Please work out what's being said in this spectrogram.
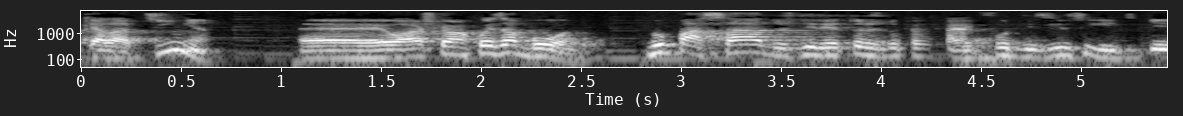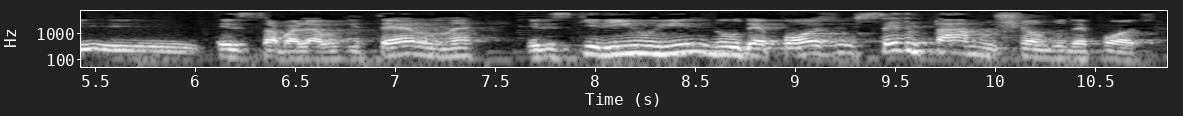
que ela tinha, é, eu acho que é uma coisa boa. No passado, os diretores do Carrefour diziam o seguinte, que eles trabalhavam de terno, né? Eles queriam ir no depósito e sentar no chão do depósito.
